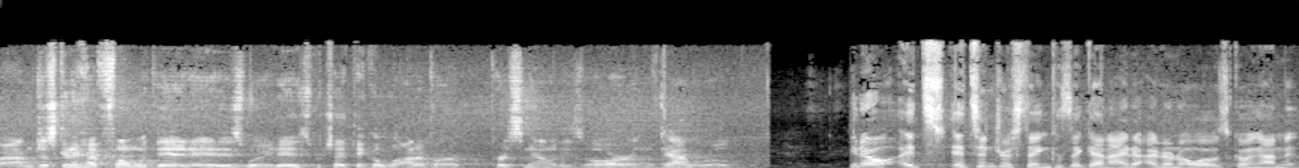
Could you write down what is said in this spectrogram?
I'm just gonna have fun with it, and it is what it is. Which I think a lot of our personalities are in the Yeah. world. You know, it's it's interesting because again, I, I don't know what was going on in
